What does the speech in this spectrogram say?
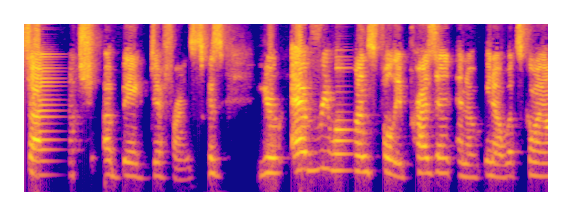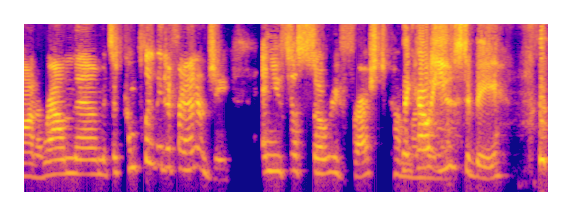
such a big difference because you're everyone's fully present and uh, you know what's going on around them. It's a completely different energy. And you feel so refreshed like how it used to be.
